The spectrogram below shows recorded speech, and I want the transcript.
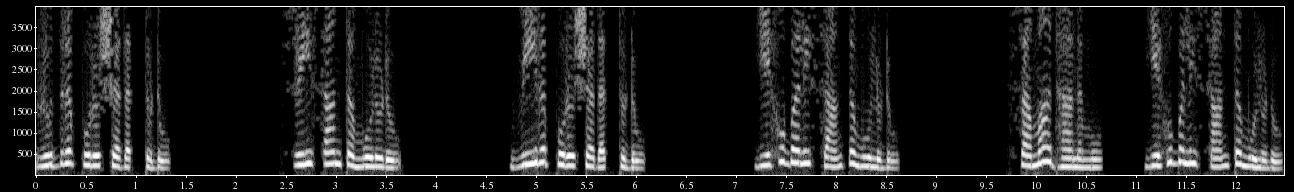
రుద్రపురుషదత్తుడు. శ్రీశాంతమూలుడు. వీరపురుషదత్తుడు. యహుబలి శాంతమూలుడు. సమాధానము. యహుబలి శాంతమూలుడు.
